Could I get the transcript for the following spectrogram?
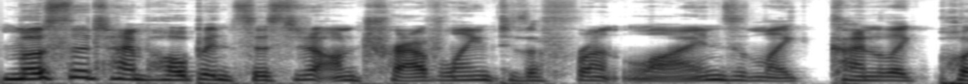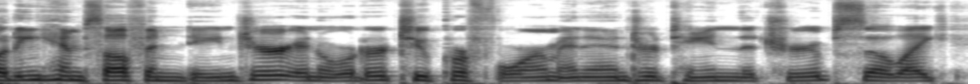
most of the time, Hope insisted on traveling to the front lines and, like, kind of like putting himself in danger in order to perform and entertain the troops. So, like,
